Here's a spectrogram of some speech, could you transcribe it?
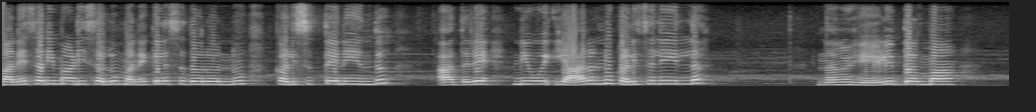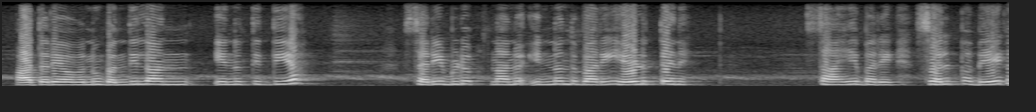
ಮನೆ ಸರಿ ಮಾಡಿಸಲು ಮನೆ ಕೆಲಸದವರನ್ನು ಕಳಿಸುತ್ತೇನೆ ಎಂದು. ಆದರೆ ನೀವು ಯಾರನ್ನು ಕಳಿಸಲೇ ಇಲ್ಲ. ನಾನು ಹೇಳಿದ್ದಮ್ಮ, ಆದರೆ ಅವನು ಬಂದಿಲ್ಲ ಅನ್ ಎನ್ನುತ್ತಿದ್ದೀಯಾ? ಸರಿ ಬಿಡು, ನಾನು ಇನ್ನೊಂದು ಬಾರಿ ಹೇಳುತ್ತೇನೆ. ಸಾಹೇಬರೇ, ಸ್ವಲ್ಪ ಬೇಗ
